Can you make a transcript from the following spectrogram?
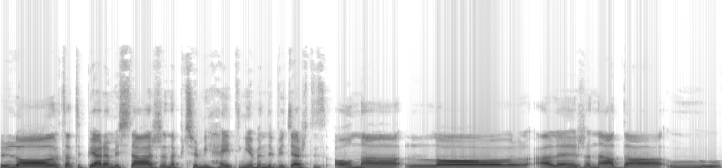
lol, ta typiara myślała, że napisze mi hejt i nie będę wiedziała, że to jest ona, lol, ale że nada, uuu.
